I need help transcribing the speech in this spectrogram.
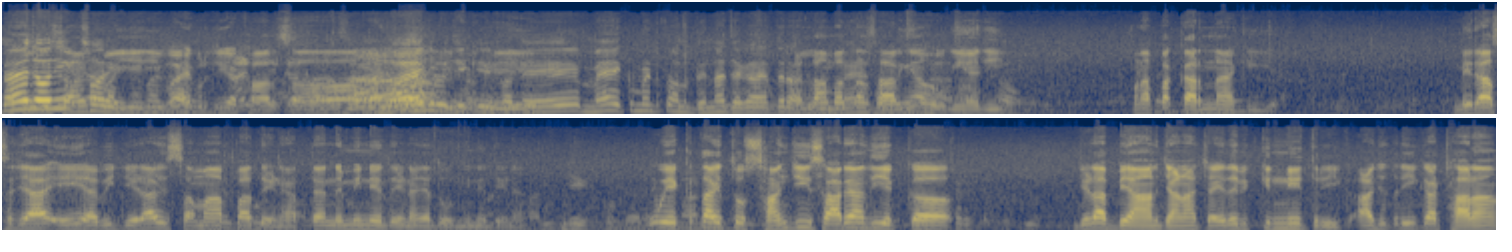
ਜਾਓ ਜੀ ਕਿਸਾਨ ਸੌਰੀ ਜੀ ਵਾਹਿਗੁਰੂ ਜੀ ਕਾ ਖਾਲਸਾ। ਵਾਹਿਗੁਰੂ ਜੀ ਕੀ ਫਤਿਹ। ਮੈਂ ਇੱਕ ਮਿੰਟ ਤੁਹਾਨੂੰ ਦੇਣਾ ਜਗ੍ਹਾ ਇੱਧਰ ਆ ਗੱਲਾਂ ਬਾਤਾਂ ਸਾਰੀਆਂ ਹੋ ਗਈਆਂ ਜੀ। ਹੁਣ ਆਪਾਂ ਕਰਨਾ ਕੀ ਹੈ ਮੇਰਾ ਸੁਝਾਅ ਇਹ ਆ ਵੀ ਜਿਹੜਾ ਵੀ ਸਮਾਂ ਆਪਾਂ ਦੇਣਾ 3 ਮਹੀਨੇ ਦੇਣਾ ਜਾਂ 2 ਮਹੀਨੇ ਦੇਣਾ ਜੀ। ਉਹ ਇੱਕ ਤਾਂ ਇੱਥੋਂ ਸਾਂਝੀ ਸਾਰਿਆਂ ਦੀ ਇੱਕ ਜਿਹੜਾ ਬਿਆਨ ਜਾਣਾ ਚਾਹੀਦਾ ਵੀ ਕਿੰਨੀ ਤਰੀਕ। ਅੱਜ ਤਰੀਕ ਆ 18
